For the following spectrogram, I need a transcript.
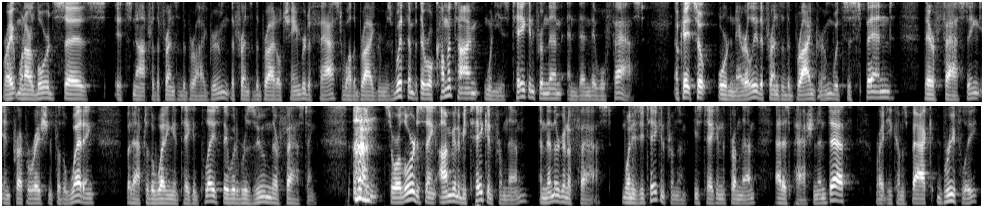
right? When our Lord says it's not for the friends of the bridegroom, the friends of the bridal chamber to fast while the bridegroom is with them, but there will come a time when he is taken from them and then they will fast. Okay, so ordinarily the friends of the bridegroom would suspend their fasting in preparation for the wedding, but after the wedding had taken place, they would resume their fasting. so our Lord is saying, I'm going to be taken from them, and then they're going to fast. When is he taken from them? He's taken from them at his passion and death, right? He comes back briefly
